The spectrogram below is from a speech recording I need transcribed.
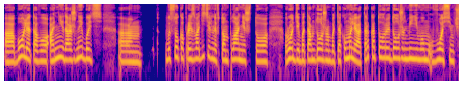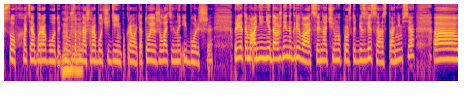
А, более того, они должны быть эм, высокопроизводительный в том плане, что вроде бы там должен быть аккумулятор, который должен минимум 8 часов хотя бы работать, mm-hmm. ну, чтобы наш рабочий день покрывать, а то и желательно и больше. При этом они не должны нагреваться, иначе мы просто без лица останемся. А,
